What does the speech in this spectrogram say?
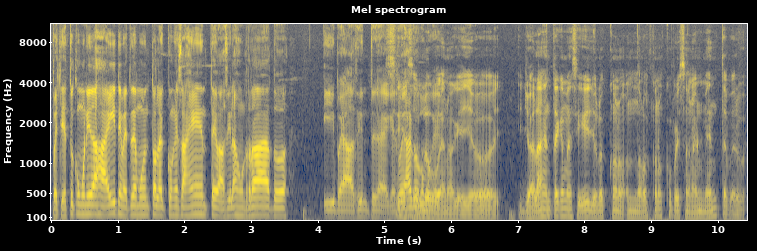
pues tienes tu comunidad ahí, te metes de momento a hablar con esa gente, vacilas un rato y pues así, entonces, que eso es algo eso es como lo que... bueno, que yo, yo a la gente que me sigue, yo los cono no los conozco personalmente, pero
